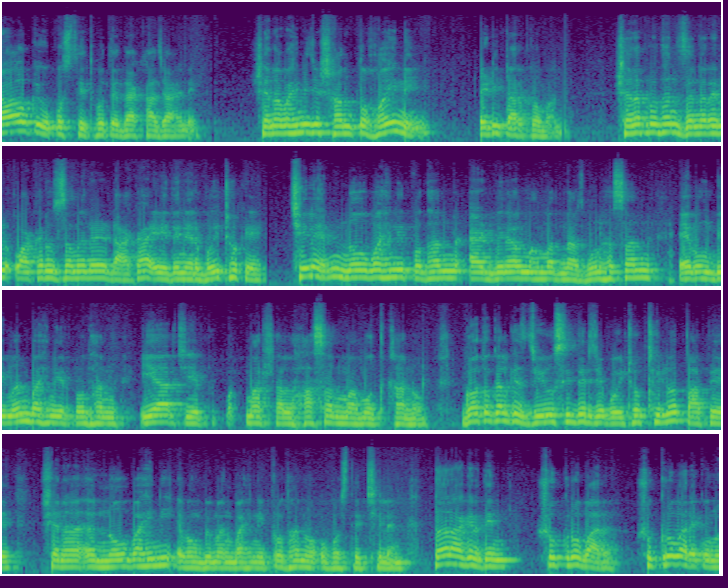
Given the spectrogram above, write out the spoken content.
কাউকে উপস্থিত হতে দেখা যায়নি। সেনাবাহিনী যে শান্ত হয়নি, এটি তার প্রমাণ। সেনাপ্রধান জেনারেল ওয়াকারুজ্জামানের ডাকা এই দিনের বৈঠকে ছিলেন নৌবাহিনীর প্রধান অ্যাডমিরাল মোহাম্মদ নাজমুল হাসান এবং বিমান বাহিনীর প্রধান air chief marshal Hasan Mahmud খানও গতকালকে জিওসিদের যে বৈঠক ছিল, তাতে সেনা নৌবাহিনী এবং বিমান বাহিনী প্রধানও উপস্থিত ছিলেন। তার আগের দিন শুক্রবার, শুক্রবারে কোনো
